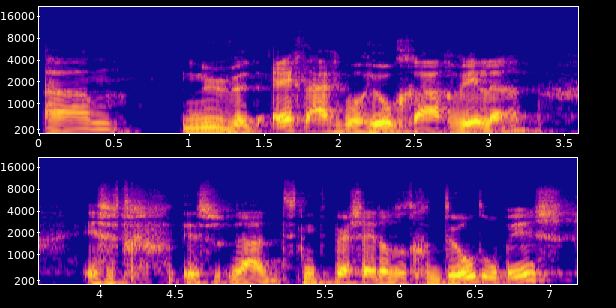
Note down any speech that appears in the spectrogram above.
um, nu we het echt eigenlijk wel heel graag willen, is het, is, nou, het is niet per se dat het geduld op is.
